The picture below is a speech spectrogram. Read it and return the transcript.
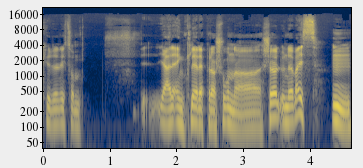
kunne liksom gjøre enkle reparasjoner sjøl underveis. Mm.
